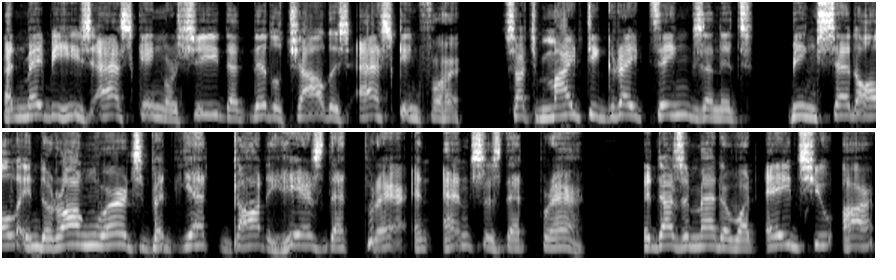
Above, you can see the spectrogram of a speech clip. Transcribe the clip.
And maybe he's asking, or she, that little child, is asking for such mighty great things, and it's being said all in the wrong words, but yet God hears that prayer and answers that prayer. It doesn't matter what age you are,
